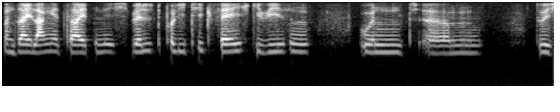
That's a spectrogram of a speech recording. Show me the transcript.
man sei lange Zeit nicht weltpolitikfähig gewesen und ähm, durch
